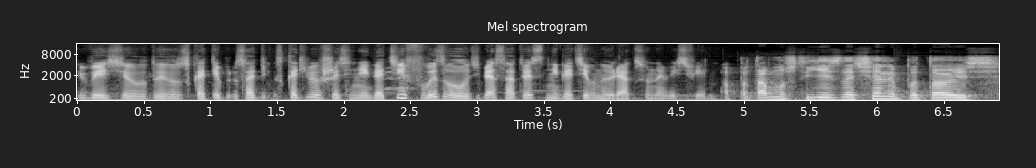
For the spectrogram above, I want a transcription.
весь этот скатив- скатившийся негатив вызвал у тебя, соответственно, негативную реакцию на весь фильм. А потому что я изначально пытаюсь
